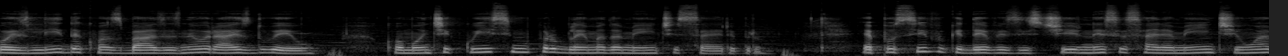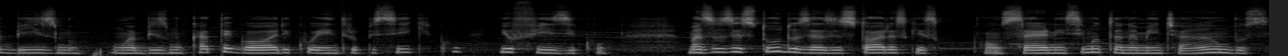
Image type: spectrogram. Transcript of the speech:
pois lida com as bases neurais do eu, como antiquíssimo problema da mente e cérebro. É possível que deva existir necessariamente um abismo, um abismo categórico entre o psíquico e o físico, mas os estudos e as histórias que concernem simultaneamente a ambos,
